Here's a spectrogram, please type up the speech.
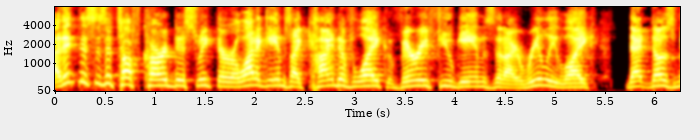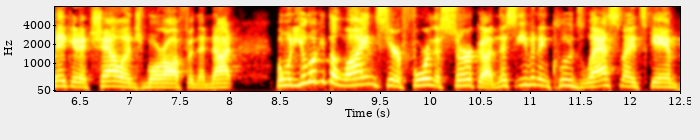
I think this is a tough card this week. There are a lot of games I kind of like, very few games that I really like that does make it a challenge more often than not. But when you look at the lines here for the Circa, and this even includes last night's game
